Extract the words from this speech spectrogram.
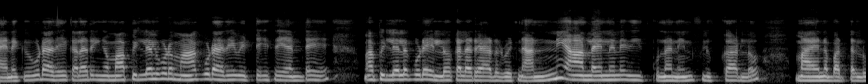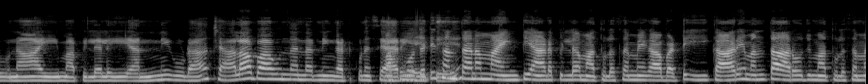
ఆయనకి కూడా అదే కలర్ ఇంకా మా పిల్లలు కూడా మాకు కూడా అదే పెట్టేసే అంటే మా పిల్లలకు కూడా ఎల్లో కలర్ ఆర్డర్ పెట్టిన. అన్ని ఆన్లైన్లోనే తీసుకున్నాను నేను ఫ్లిప్కార్ట్లో. మా ఆయన బట్టలు నాయి మా పిల్లలవి అన్నీ కూడా చాలా బాగుందన్నారు. నేను కట్టుకున్న శారీ మొదటి సంతానం మా ఇంటి ఆడపిల్ల మా తులసమ్మే కాబట్టి ఈ కార్యమంతా ఆ రోజు మా తులసమ్మ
